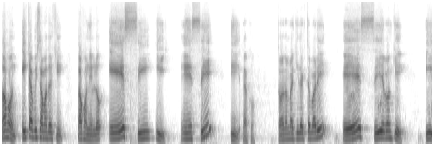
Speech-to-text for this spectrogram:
তখন এইটা বিষয় আমাদের কি? তখন এলো এ সিই এ ই দেখো। তখন আমরা কি দেখতে পারি? এ সি এবং কি? ই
